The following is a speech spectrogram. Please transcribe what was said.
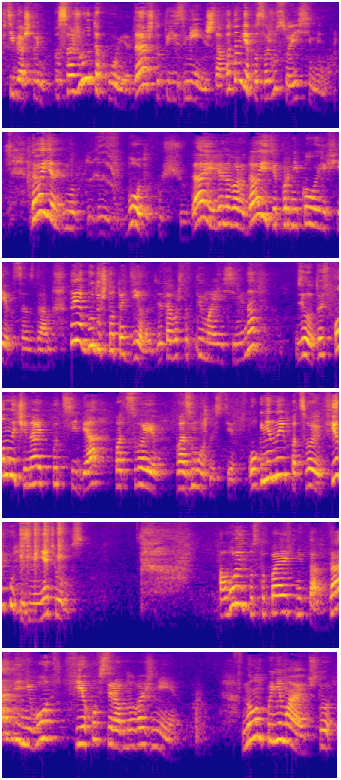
в тебя что-нибудь посажу такое, да, что ты изменишься, а потом я посажу свои семена. Давай я ну, воду пущу, да, или наоборот, давай я тебе парниковый эффект создам. Но я буду что-то делать для того, чтобы ты мои семена взяла. То есть он начинает под себя, под свои возможности огненные, под свою феку изменять урус. А воин поступает не так. Да, для него феху все равно важнее, но он понимает, что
